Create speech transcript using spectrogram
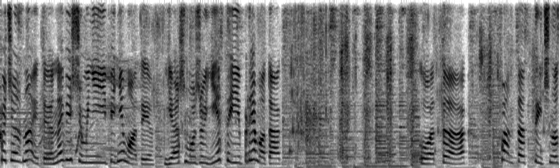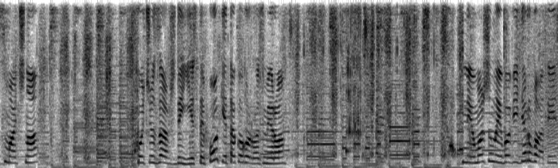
Хоча знаєте, навіщо мені її піднімати? Я ж можу їсти її прямо так. Отак. Фантастично смачно. Хочу завжди їсти поки такого розміру. Неможливо відірватись.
